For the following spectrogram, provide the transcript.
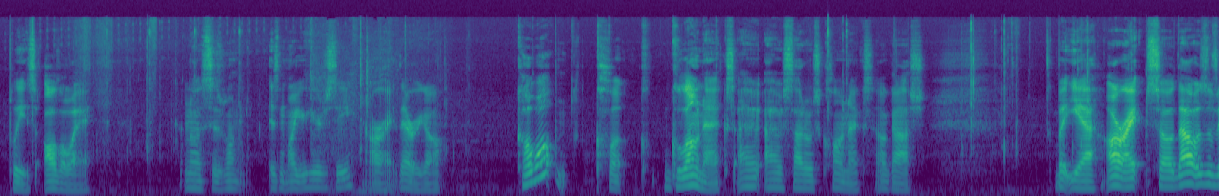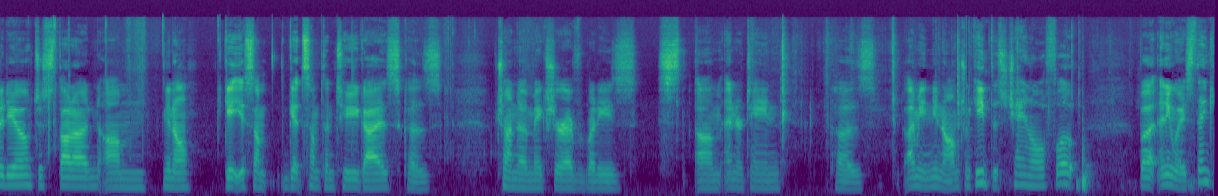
Please, all the way. I know this is one isn't what you're here to see. All right, there we go. Cobalt, Cl Glonex. I I always thought it was Clonex. Oh gosh. But yeah, all right. So that was a video. Just thought I'd um you know get you some get something to you guys because trying to make sure everybody's um entertained because I mean you know I'm trying to keep this channel afloat. But anyways, thank you.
